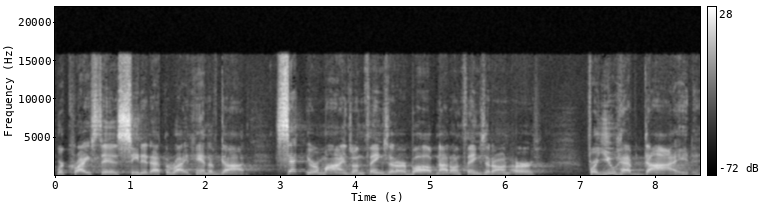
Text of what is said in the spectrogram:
where Christ is, seated at the right hand of God. Set your minds on things that are above, not on things that are on earth. For you have died,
